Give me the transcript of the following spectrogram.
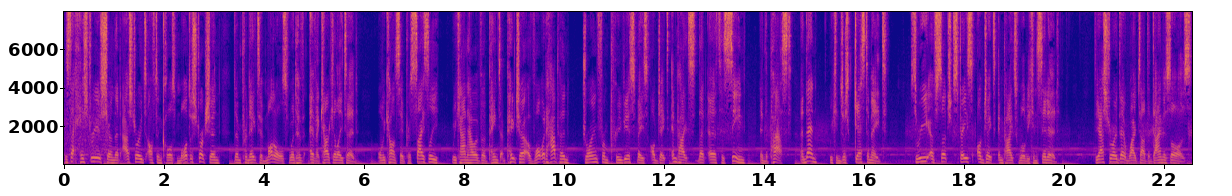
is that history has shown that asteroids often cause more destruction than predictive models would have ever calculated. While we can't say precisely, we can, however, paint a picture of what would happen drawing from previous space object impacts that Earth has seen in the past, and then we can just guesstimate. Three of such space object impacts will be considered. The asteroid that wiped out the dinosaurs.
